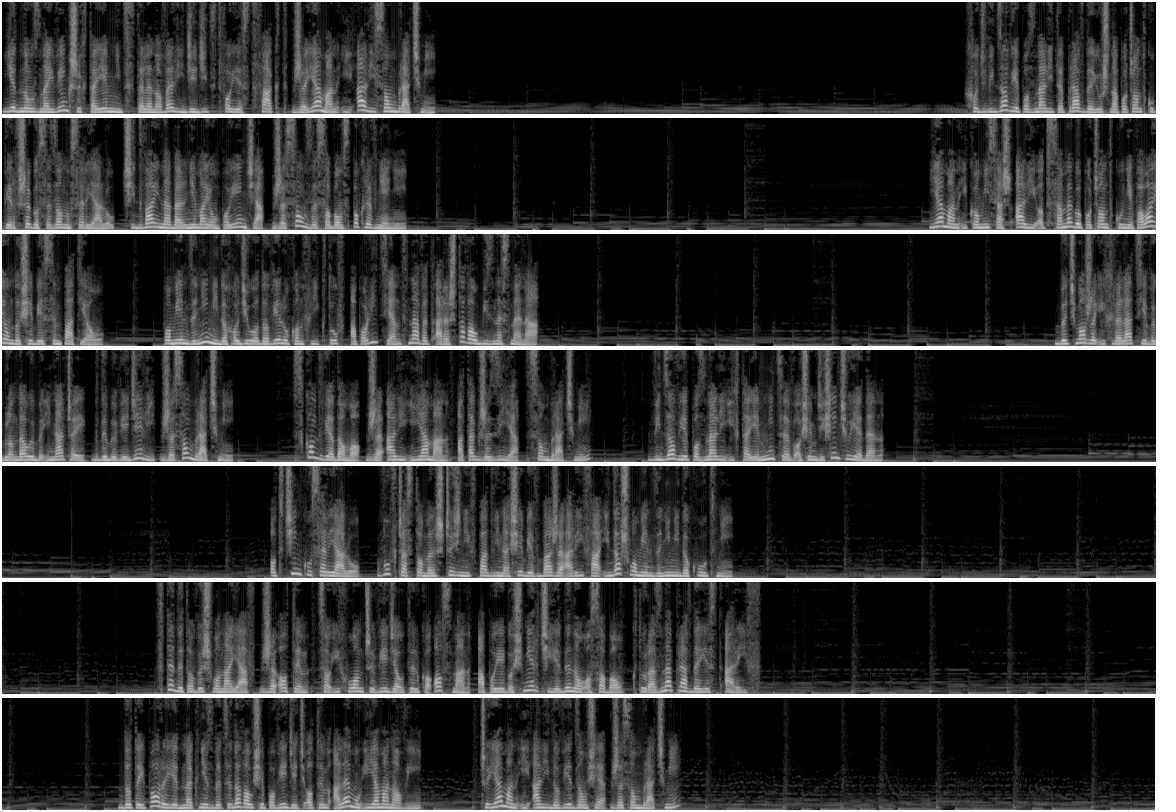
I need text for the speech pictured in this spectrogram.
Jedną z największych tajemnic w telenoweli Dziedzictwo jest fakt, że Yaman i Ali są braćmi. Choć widzowie poznali tę prawdę już na początku pierwszego sezonu serialu, ci dwaj nadal nie mają pojęcia, że są ze sobą spokrewnieni. Yaman i komisarz Ali od samego początku nie pałają do siebie sympatią. Pomiędzy nimi dochodziło do wielu konfliktów, a policjant nawet aresztował biznesmena. Być może ich relacje wyglądałyby inaczej, gdyby wiedzieli, że są braćmi. Skąd wiadomo, że Ali i Yaman, a także Zia, są braćmi? Widzowie poznali ich tajemnice w 81. Odcinku serialu. Wówczas to mężczyźni wpadli na siebie w barze Arifa i doszło między nimi do kłótni. Wtedy to wyszło na jaw, że o tym, co ich łączy wiedział tylko Osman, a po jego śmierci jedyną osobą, która zna prawdę jest Arif. Do tej pory jednak nie zdecydował się powiedzieć o tym Alemu i Yamanowi. Czy Yaman i Ali dowiedzą się, że są braćmi?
